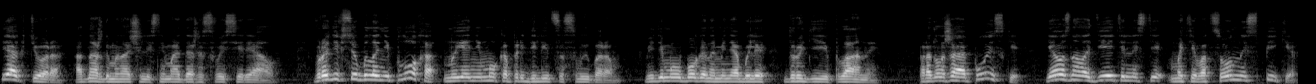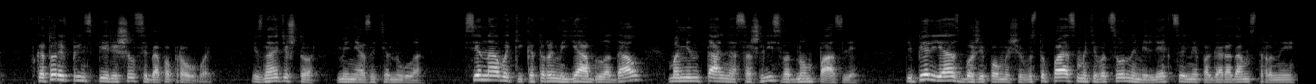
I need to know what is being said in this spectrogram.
и актера, однажды мы начали снимать даже свой сериал. Вроде все было неплохо, но я не мог определиться с выбором. Видимо, у Бога на меня были другие планы. Продолжая поиски, я узнал о деятельности мотивационный спикер, в которой в принципе решил себя попробовать. И знаете что? Меня затянуло. Все навыки, которыми я обладал, моментально сошлись в одном пазле. Теперь я с Божьей помощью выступаю с мотивационными лекциями по городам страны,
